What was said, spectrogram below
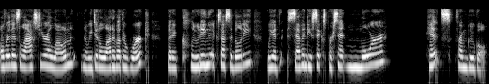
Over this last year alone, we did a lot of other work, but including accessibility, we had 76% more hits from Google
